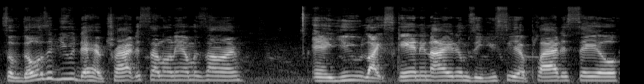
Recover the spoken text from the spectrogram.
So those of you that have tried to sell on Amazon, and you like scanning items and you see apply to sale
